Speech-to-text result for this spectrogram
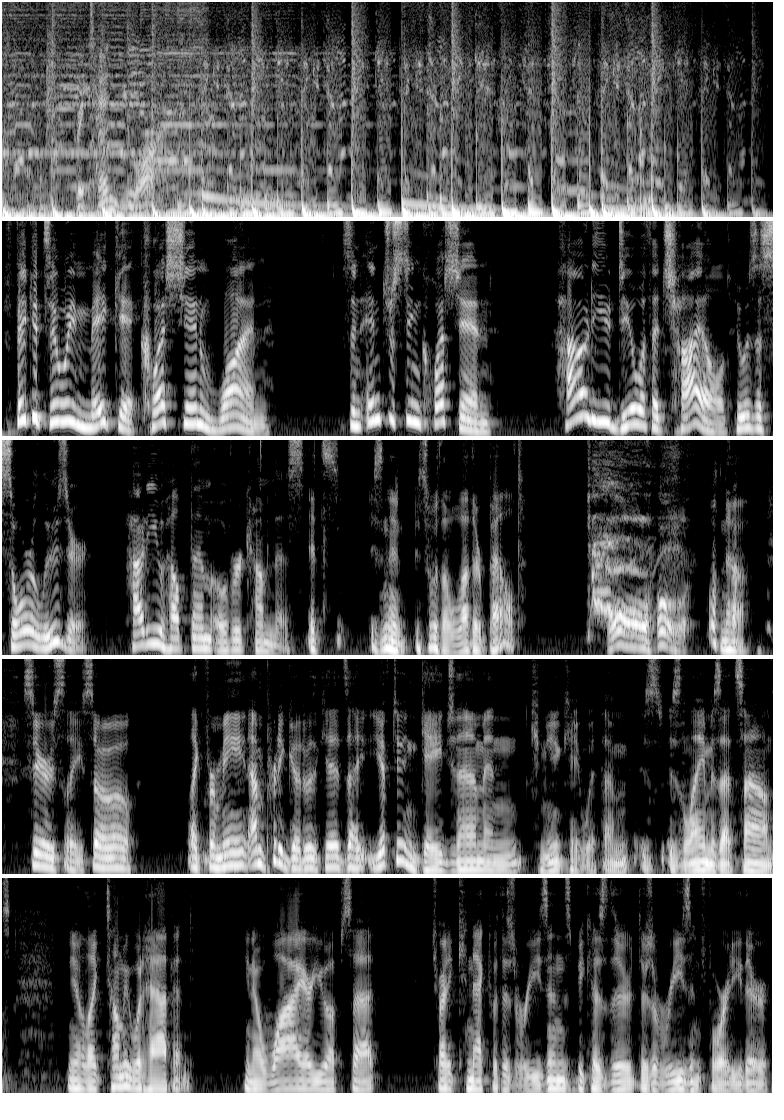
pretend you are. Fake it till we make it. Question one. It's an interesting question. How do you deal with a child who is a sore loser? How do you help them overcome this? It's isn't it? It's with a leather belt. Oh. no, seriously. So, like for me, I'm pretty good with kids. I you have to engage them and communicate with them. As as lame as that sounds, you know, like tell me what happened. You know, why are you upset? Try to connect with his reasons because there there's a reason for it. Either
